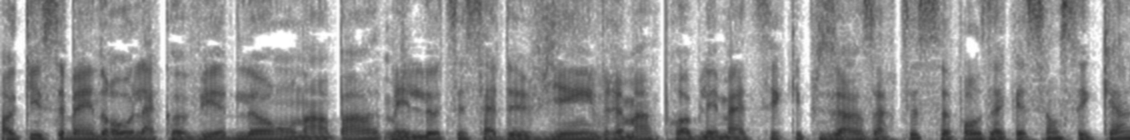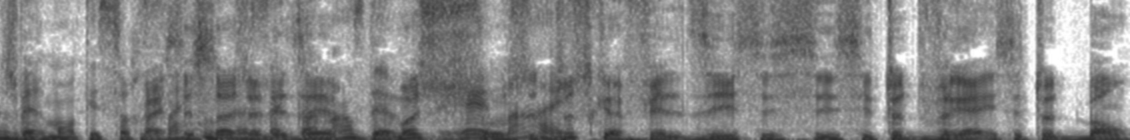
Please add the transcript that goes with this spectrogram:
OK, c'est bien drôle, la COVID, là, on en parle, mais là, tu sais, ça devient vraiment problématique et plusieurs artistes se posent la question, c'est quand je vais remonter sur Ben, scène? c'est ça, là, j'allais dire. commence de Moi, je vraiment trouve ça- tout ce que Phil dit, c'est- c'est c'est tout vrai et c'est tout bon.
